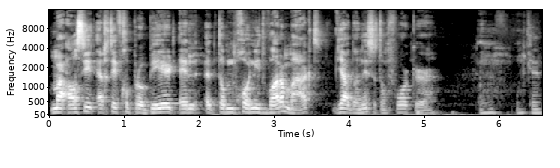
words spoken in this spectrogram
Maar als hij het echt heeft geprobeerd en het hem gewoon niet warm maakt, ja, dan is het een voorkeur. Oké.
